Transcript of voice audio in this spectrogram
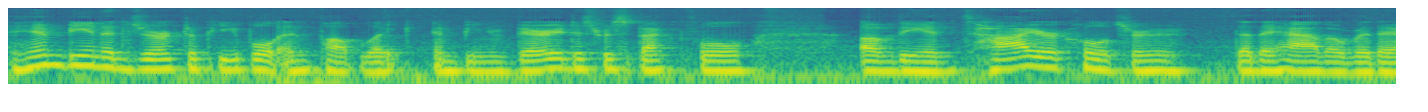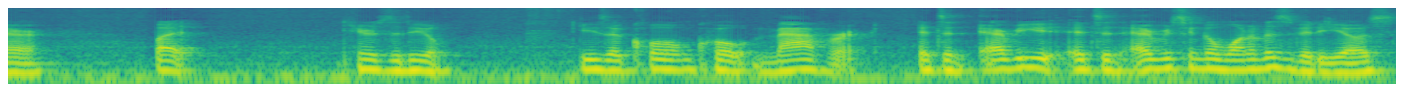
him being a jerk to people in public and being very disrespectful of the entire culture that they have over there. But here's the deal. He's a quote unquote maverick. It's in every it's in every single one of his videos.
